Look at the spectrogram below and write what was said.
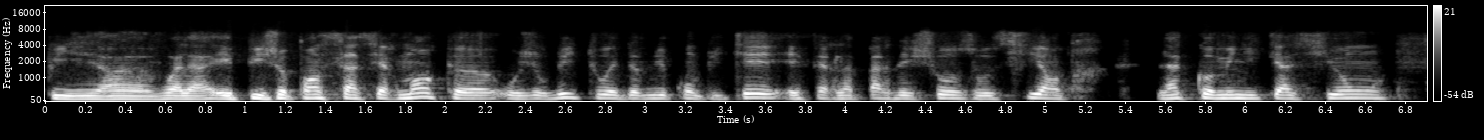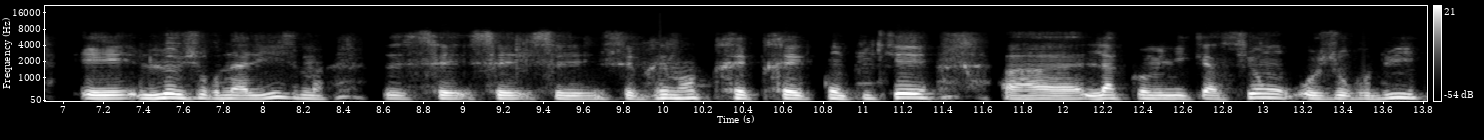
puis euh, voilà. Et puis je pense sincèrement qu'aujourd'hui tout est devenu compliqué et faire la part des choses aussi entre la communication et le journalisme, c'est vraiment très très compliqué. Euh, la communication aujourd'hui,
